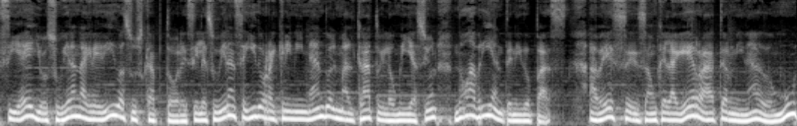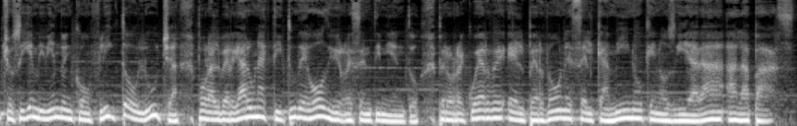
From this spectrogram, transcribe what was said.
Si ellos hubieran agredido a sus captores y les hubieran seguido recriminando el maltrato y la humillación, no habrían tenido paz. A veces, aunque la guerra ha terminado, muchos siguen viviendo en conflicto o lucha por albergar una actitud de odio y resentimiento, pero recuerde, el perdón es el camino que nos guiará a la paz.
